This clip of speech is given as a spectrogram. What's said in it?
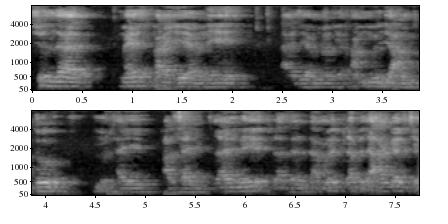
સુંદર મહેશભાઈએ અમને આજે એમનો જે અમૂલ્ય આમ તો મોટા પાછા એટલા ને એટલા ધંધામાં એટલા બધા આગળ છે,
